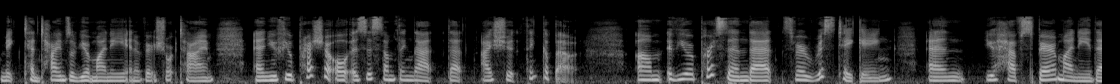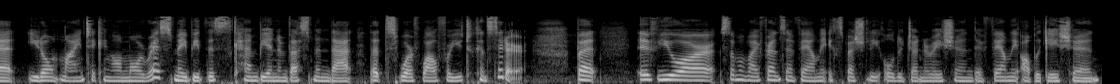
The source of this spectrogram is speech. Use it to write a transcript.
make 10 times of your money in a very short time. And you feel pressure. Oh, is this something that, that I should think about? Um, if you're a person that's very risk taking and you have spare money that you don't mind taking on more risk, maybe this can be an investment that that's worthwhile for you to consider. But if you are some of my friends and family, especially older generation, their family obligation,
